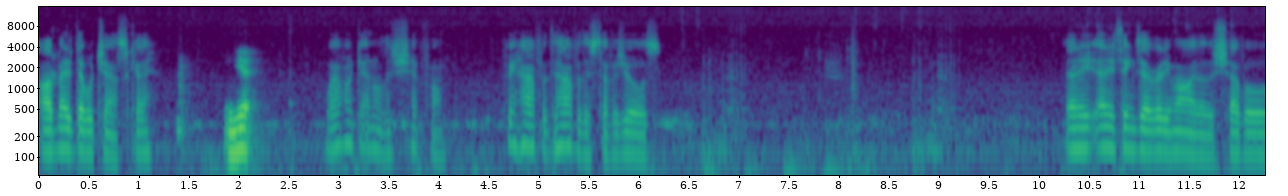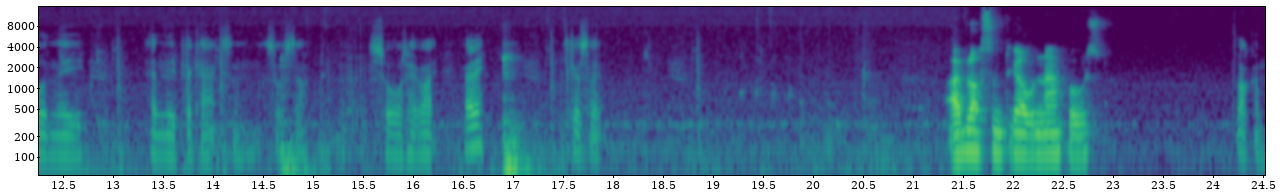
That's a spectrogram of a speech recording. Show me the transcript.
Oh, I've made a double chest, okay? Yep. Where am I getting all this shit from? I think half of half of this stuff is yours. Any any things that are really mine are the shovel and the and the pickaxe and that sort of stuff. Sword here, right? Ready? Let's go sleep. I've lost some golden apples. Fuck 'em.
